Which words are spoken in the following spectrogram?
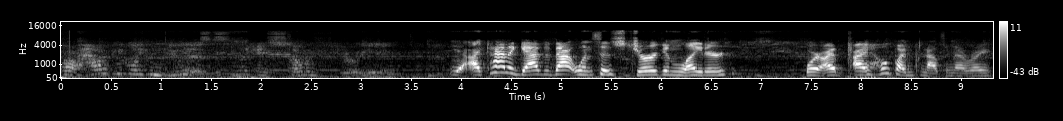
bro, how do people even do this? This is like it's so infuriating. Yeah, I kind of gathered that when it says Jurgen Lighter. Or I, I hope I'm pronouncing that right.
